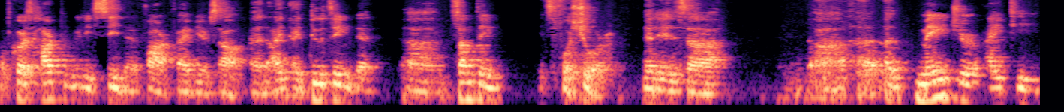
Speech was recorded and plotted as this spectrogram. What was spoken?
Of course, hard to really see that far, five years out. But I, I do think that uh, something is for sure. That is uh, uh, a major IT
